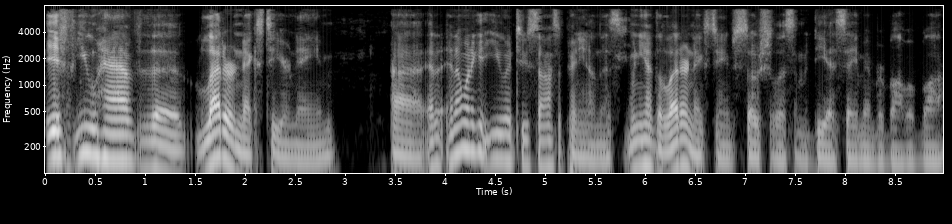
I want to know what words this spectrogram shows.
if you have the letter next to your name, uh, and, and I want to get you and Toussaint's opinion on this. When you have the letter next to name, socialist, I'm a DSA member, blah blah blah.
